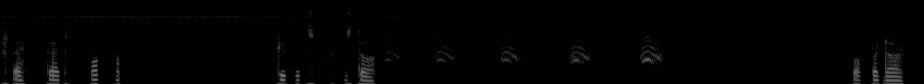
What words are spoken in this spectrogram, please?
Schlechtheit unten. Gewitz ist da. Auch Bandagen. Jetzt.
